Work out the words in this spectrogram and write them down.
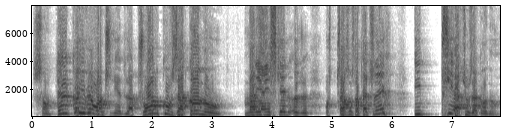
są tylko i wyłącznie dla członków zakonu mariańskiego e, od czasów ostatecznych i przyjaciół zakonu.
